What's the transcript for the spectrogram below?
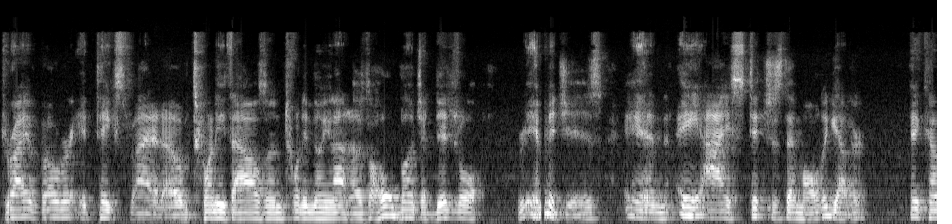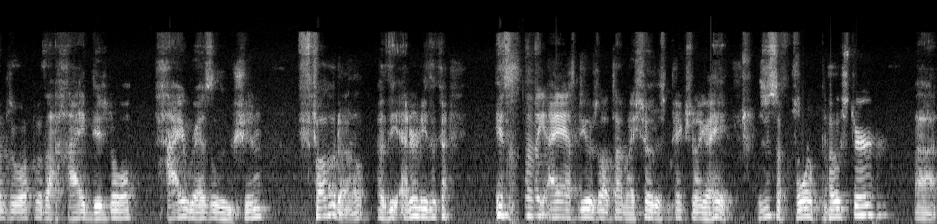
drive over. It takes I don't know 20,000, 20 million. I don't know. A whole bunch of digital images, and AI stitches them all together. It comes up with a high digital, high resolution photo of the underneath the car. It's like I ask dealers all the time. I show this picture and I go, "Hey, is this a four poster, uh,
